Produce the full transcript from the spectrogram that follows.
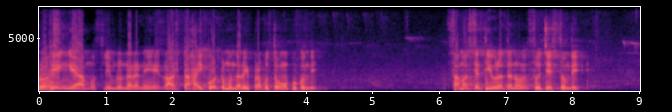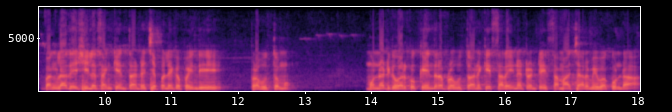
రోహింగ్యా ముస్లింలు ఉన్నారని రాష్ట్ర హైకోర్టు ముందర ఈ ప్రభుత్వం ఒప్పుకుంది. సమస్య తీవ్రతను సూచిస్తుంది. బంగ్లాదేశీల సంఖ్య ఎంత అంటే చెప్పలేకపోయింది ప్రభుత్వము. మొన్నటికి వరకు కేంద్ర ప్రభుత్వానికి సరైనటువంటి సమాచారం ఇవ్వకుండా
